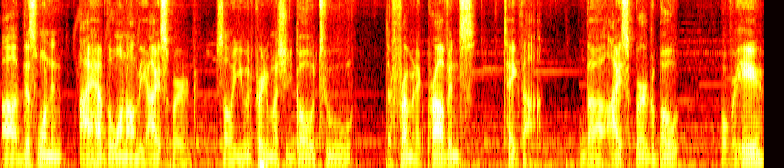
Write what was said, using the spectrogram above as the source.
Uh, this one, in, I have the one on the iceberg. So you would pretty much go to the Fremennik province, take the, the iceberg boat over here.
